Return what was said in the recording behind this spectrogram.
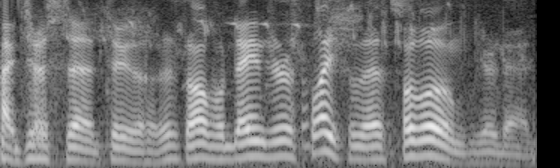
I just said too, this is an awful dangerous place for this. Boom, you're dead.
